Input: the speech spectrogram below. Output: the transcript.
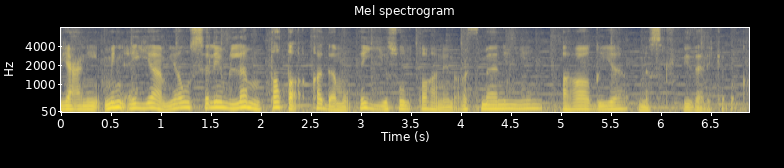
يعني من أيام ياو السليم لم تطأ قدم أي سلطان عثماني أراضي مصر في ذلك الوقت.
